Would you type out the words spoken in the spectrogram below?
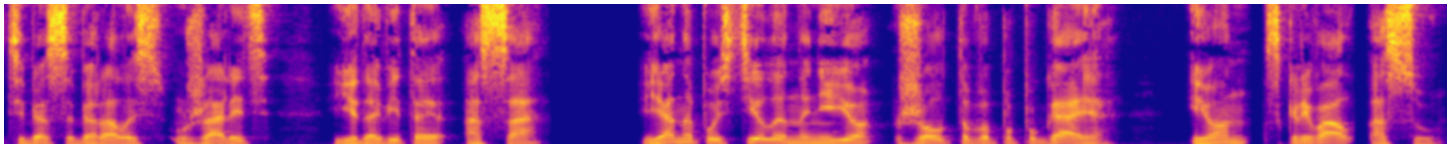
тебя собиралась ужалить ядовитая оса, я напустила на нее желтого попугая, и он склевал осу.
